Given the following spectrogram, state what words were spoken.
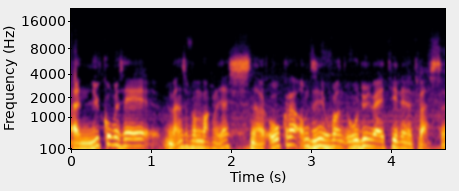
En nu komen zij, mensen van Bangladesh, naar Okra om te zien hoe, hoe doen wij het hier in het Westen.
